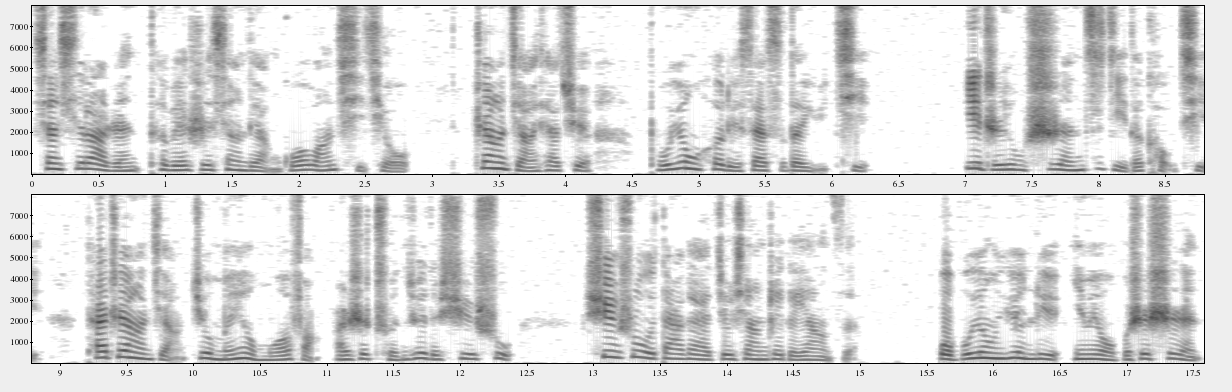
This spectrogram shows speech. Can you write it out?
向希腊人，特别是向两国王祈求。这样讲下去，不用赫吕塞斯的语气，一直用诗人自己的口气。他这样讲就没有模仿，而是纯粹的叙述。叙述大概就像这个样子。我不用韵律，因为我不是诗人。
